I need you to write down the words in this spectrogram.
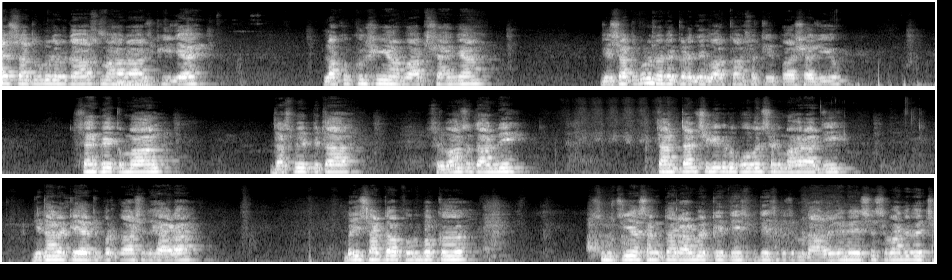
ਨਿਰਭੈ ਸਤਿਗੁਰੂ ਰਵਿਦਾਸ ਮਹਾਰਾਜ ਕੀ ਜੈ। ਲੱਖ ਖੁਸ਼ੀਆਂ, ਬਾਦਸ਼ਾਹੀਆਂ। ਜੇ ਸਤਿਗੁਰੂ ਨਦਰ ਕਰਦੇ ਵਾਕਾਂ, ਸੱਚੇ ਪਾਤਸ਼ਾਹ ਜੀਓ। ਸਹਿਬੇ ਕਮਾਲ, ਦਸਵੇਂ ਪਿਤਾ ਸਰਬੰਸ ਦਾਨੀ। ਧੰਨ ਧੰਨ ਸ੍ਰੀ ਗੁਰੂ ਗੋਬਿੰਦ ਸਿੰਘ ਮਹਾਰਾਜ ਜੀ, ਜਿਨ੍ਹਾਂ ਦਾ ਕਿ ਅੱਜ ਪ੍ਰਕਾਸ਼ ਦਿਹਾੜਾ ਬੜੀ ਸ਼ਰਧਾ ਪੂਰਵਕ ਸਮੁੱਚੀਆਂ ਸੰਗਤਾਂ ਰਲ ਮਿਲ ਕੇ ਦੇਸ਼ ਵਿਦੇਸ਼ ਵਿੱਚ ਮਨਾ ਰਹੇ ਨੇ। ਇਸ ਸੰਬੰਧ ਵਿੱਚ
